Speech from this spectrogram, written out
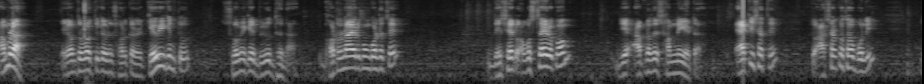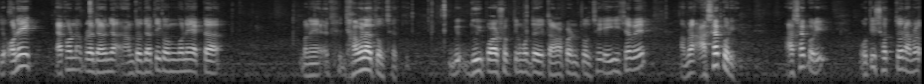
আমরা এই অন্তর্বর্তীকালীন সরকারের কেউই কিন্তু শ্রমিকের বিরুদ্ধে না। ঘটনা এরকম ঘটেছে, দেশের অবস্থা এরকম যে আপনাদের সামনেই এটা। একই সাথে তো আসার কথাও বলি যে অনেক এখন আপনারা জানেন যে আন্তর্জাতিক অঙ্গনে একটা মানে ঝামেলা চলছে আর কি। দুই পরাশক্তির মধ্যে টানাপড়েন চলছে। এই হিসাবে আমরা আশা করি আশা করি অতি সত্বর আমরা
